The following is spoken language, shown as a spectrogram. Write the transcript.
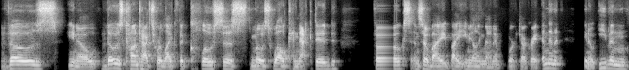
those, you know, those contacts were like the closest, most well connected folks, and so by by emailing them, it worked out great. And then, you know, even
